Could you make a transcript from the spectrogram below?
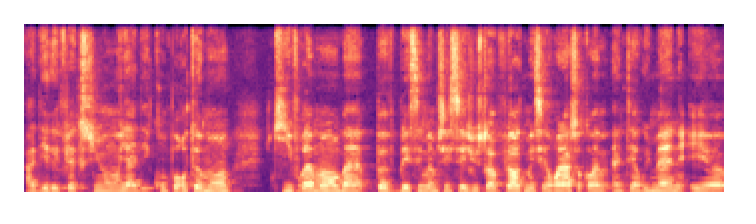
a des réflexions, y a des comportements qui vraiment ben, peuvent blesser même si c'est juste un flirt mais c'est une relation quand même interhumaine et, euh,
